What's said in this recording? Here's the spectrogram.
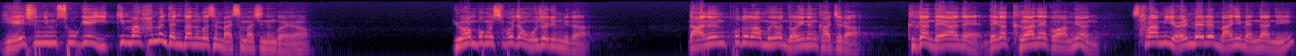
예수님 속에 있기만 하면 된다는 것을 말씀하시는 거예요. 요한복음 15장 5절입니다. 나는 포도나무요 너희는 가지라. 그가 내 안에 내가 그 안에 거하면 사람이 열매를 많이 맺나니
